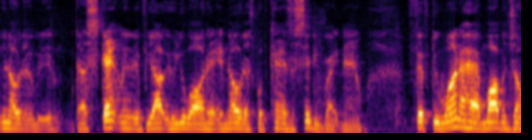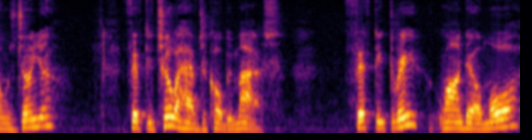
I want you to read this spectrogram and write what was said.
You know, that's Scantling if if you all didn't know that's with Kansas City right now. 51, I have Marvin Jones Jr. 52, I have Jakobi Meyers. 53, Rondale Moore.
